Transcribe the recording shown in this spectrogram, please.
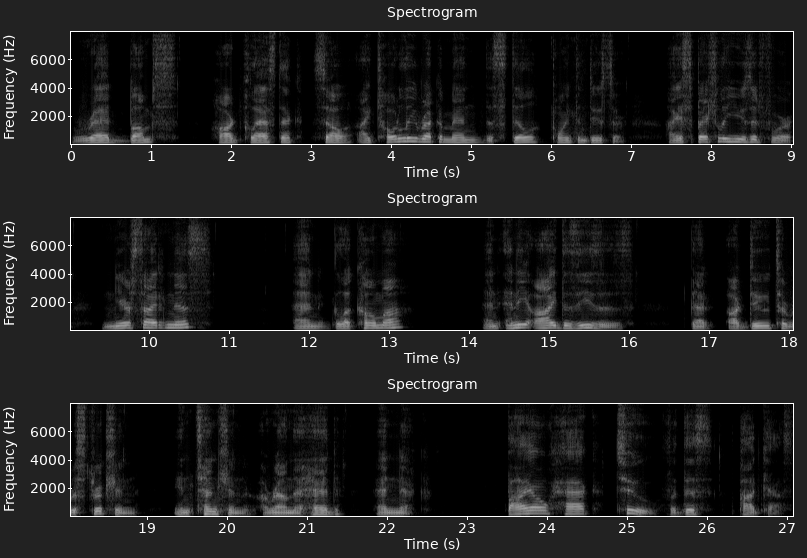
red bumps hard plastic. So I totally recommend the still point inducer. I especially use it for nearsightedness and glaucoma and any eye diseases that are due to restriction in tension around the head and neck. Biohack 2 for this podcast.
